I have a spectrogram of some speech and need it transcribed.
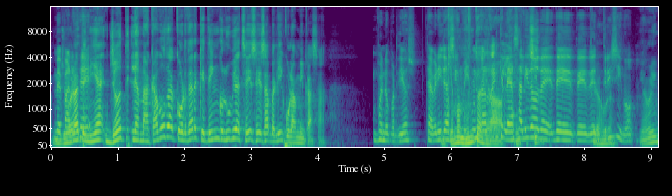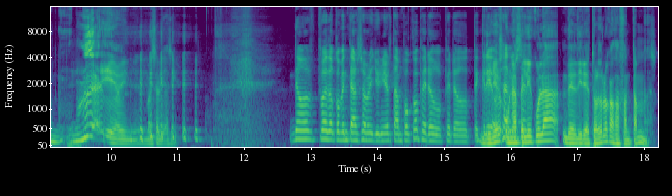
Me yo parece. la tenía, yo te- la- me acabo de acordar que tengo el VHS de esa película en mi casa. Bueno, por Dios, te ha venido ¿En qué así momento un arranque, le ha salido Sí, de, de, de-. Y ahora- Me ha salido así. No puedo comentar sobre Junior tampoco, pero, pero te creo. Junior, O sea, no una sé, película del director de los cazafantasmas.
